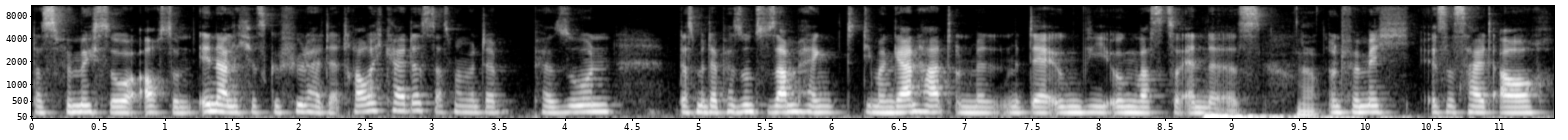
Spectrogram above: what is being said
dass für mich so auch so ein innerliches Gefühl halt der Traurigkeit ist, dass man mit der Person, dass mit der Person zusammenhängt, die man gern hat und mit, mit der irgendwie irgendwas zu Ende ist. Ja. Und für mich ist es halt auch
